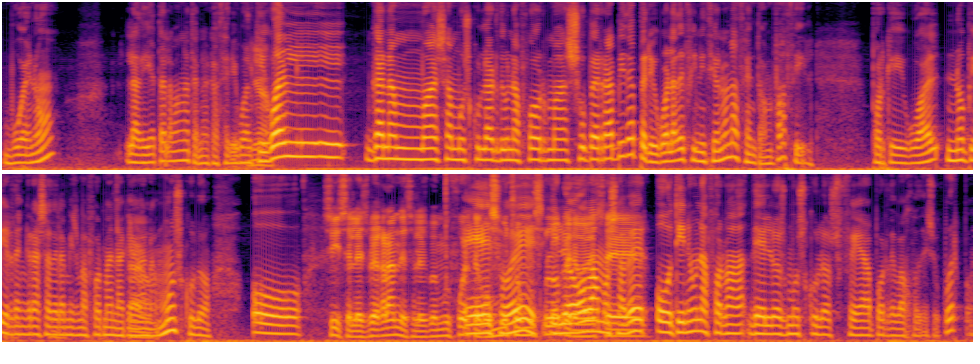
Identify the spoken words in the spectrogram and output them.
bueno, la dieta la van a tener que hacer igual. Que igual ganan masa muscular de una forma súper rápida, pero igual la definición no la hacen tan fácil. Porque igual no pierden grasa de la misma forma en la que Claro. ganan músculo. O Sí, se les ve grande, se les ve muy fuerte, eso con mucho es. músculo, y luego vamos ese- a ver. O tiene una forma de los músculos fea por debajo de su cuerpo.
